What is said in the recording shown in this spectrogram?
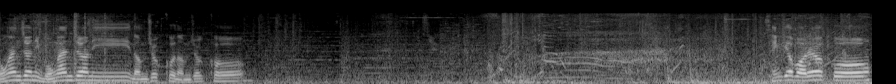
몽환전이 몽환전이. 넘 좋고 넘 좋고. 생겨버렸고.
